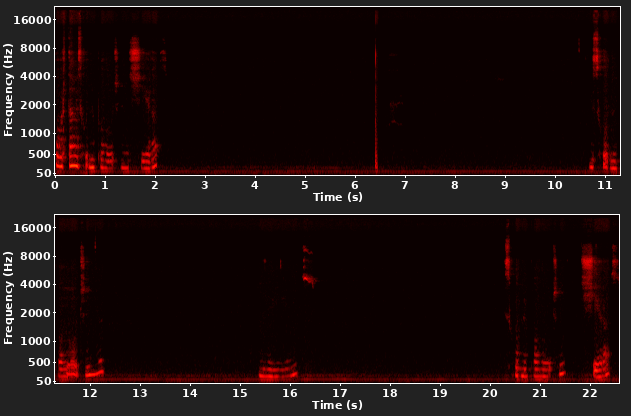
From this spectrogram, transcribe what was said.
Повертаємо сходне положення ще раз. Ісходне положення. Вниз. Ісходне положення. Ще раз.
